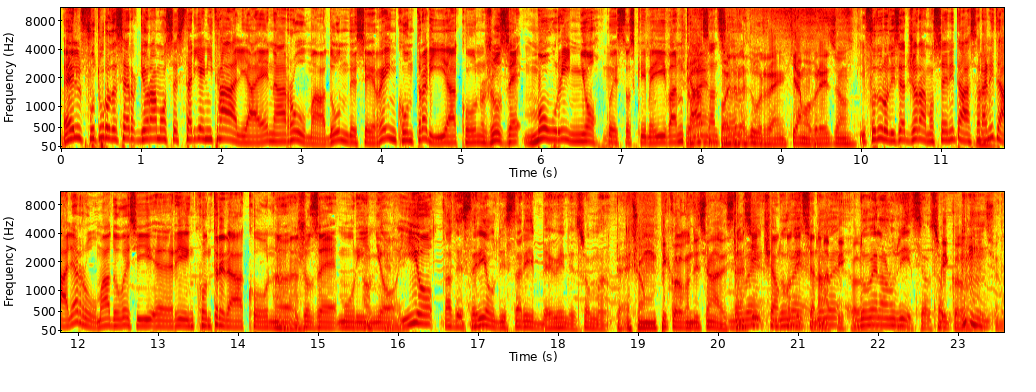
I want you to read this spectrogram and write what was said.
È il futuro di Sergio Ramos estaría in Italia, è a Roma, donde se reincontraría con José Mourinho. Questo scrive Ivan Cioè, Casans. puoi tradurre? Chi abbiamo preso? Il futuro di Sergio Ramos è in Italia, sarà in Italia, a Roma, dove si eh, rincontrerà con Ah. eh, José Mourinho. Io La testeria vuol dire starebbe, quindi insomma. Cioè, c'è un piccolo condizionale. Dov'è- Sì, c'è un dov'è- condizionale. Ah, piccolo. dov'è la notizia? Insomma. Piccolo condizionale.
